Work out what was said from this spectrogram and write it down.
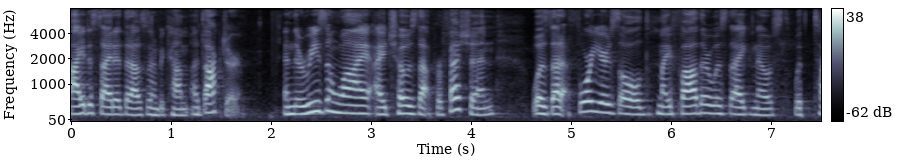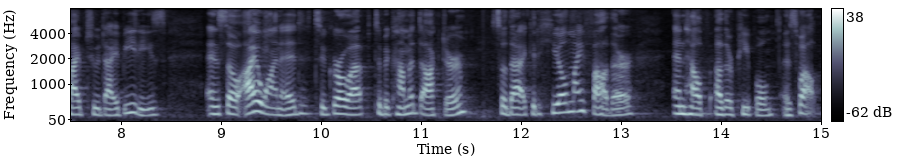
I decided that I was going to become a doctor. And the reason why I chose that profession was that at four years old, my father was diagnosed with type 2 diabetes. And so I wanted to grow up to become a doctor so that I could heal my father and help other people as well.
